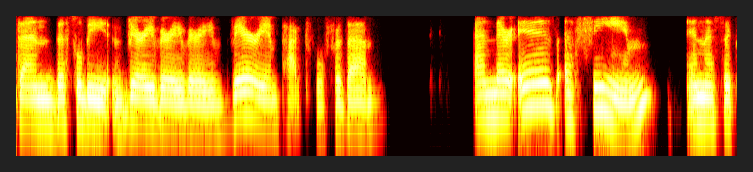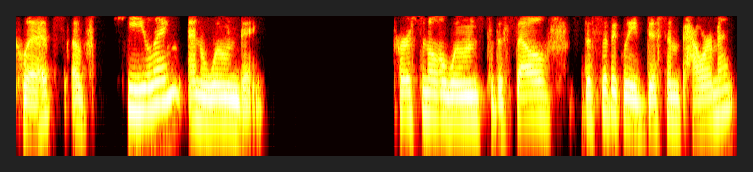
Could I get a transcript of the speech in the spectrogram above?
then this will be very, very, very, very impactful for them. And there is a theme in this eclipse of healing and wounding personal wounds to the self, specifically disempowerment,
